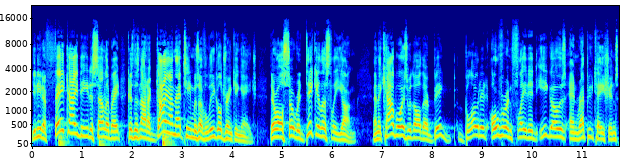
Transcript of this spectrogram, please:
You need a fake ID to celebrate because there's not a guy on that team who's of legal drinking age. They're all so ridiculously young. And the Cowboys, with all their big, bloated, overinflated egos and reputations,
